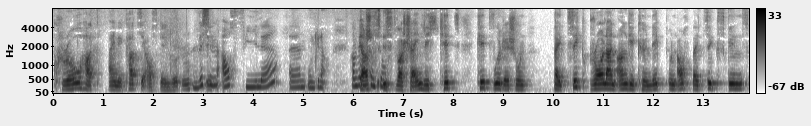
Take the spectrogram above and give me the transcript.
Crow hat eine Katze auf den Rücken. wissen auch viele. Ähm, und genau. Kommen wir auch Das schon zum ist wahrscheinlich Kit. Kit wurde schon bei zig Brawlern angekündigt und auch bei zig Skins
